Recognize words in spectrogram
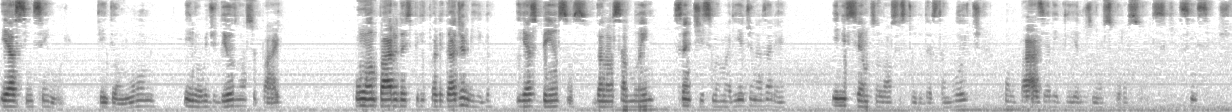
E é assim, Senhor, que em teu nome, em nome de Deus nosso Pai, com o amparo da espiritualidade amiga e as bênçãos da nossa mãe Santíssima Maria de Nazaré. Iniciamos o nosso estudo desta noite com paz e alegria nos nossos corações. Que assim seja.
